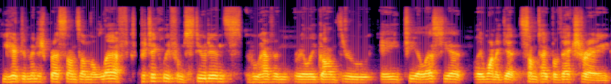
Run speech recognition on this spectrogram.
you hear diminished breath sounds on the left, particularly from students who haven't really gone through ATLS yet. They want to get some type of x-ray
